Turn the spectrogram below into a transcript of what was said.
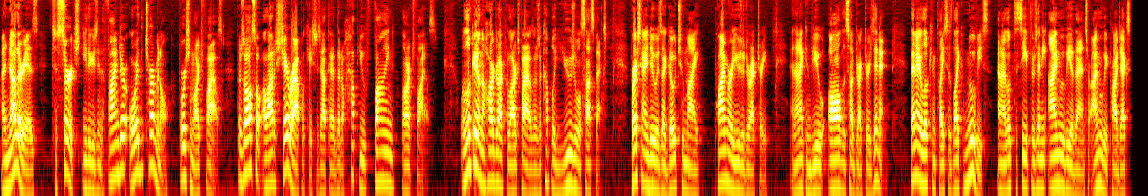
Another is to search either using the Finder or the terminal for some large files. There's also a lot of shareware applications out there that will help you find large files. When looking on the hard drive for large files, there's a couple of usual suspects. First thing I do is I go to my primary user directory, and then I can view all the subdirectories in it. Then I look in places like movies, and I look to see if there's any iMovie events or iMovie projects.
